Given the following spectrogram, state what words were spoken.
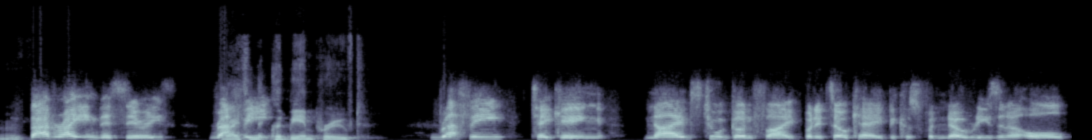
Mm. Bad writing this series. Writing Raffi that could be improved. Raffi taking knives to a gunfight, but it's okay because for no reason at all,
